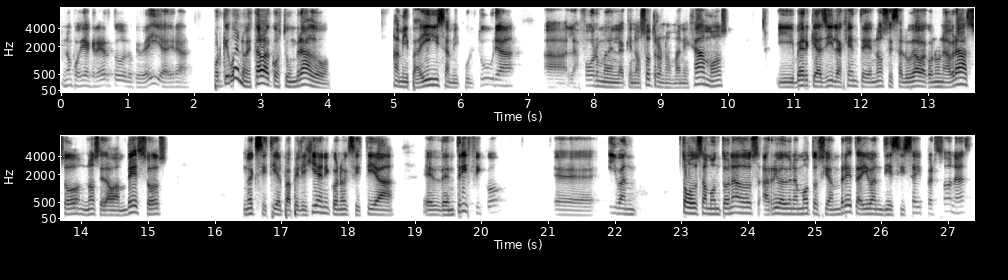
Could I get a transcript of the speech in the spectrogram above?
no podía creer todo lo que veía, era, porque bueno, estaba acostumbrado a mi país, a mi cultura, a la forma en la que nosotros nos manejamos, y ver que allí la gente no se saludaba con un abrazo, no se daban besos, no existía el papel higiénico, no existía el dentrífico, eh, iban todos amontonados arriba de una moto ciambreta, iban 16 personas,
